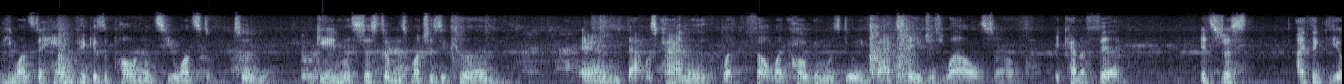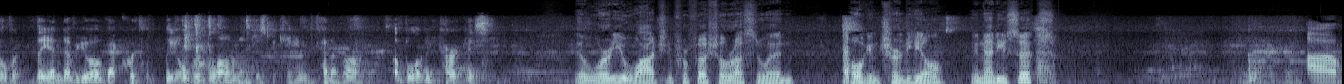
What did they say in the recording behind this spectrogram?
he wants to handpick his opponents. He wants to, to game the system as much as he could, and that was kind of what felt like Hogan was doing backstage as well. So it kind of fit. It's just I think the over the NWO got quickly overblown and just became kind of a, a bloated carcass. Now, were you watching professional wrestling when Hogan turned heel in '96? Uh,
